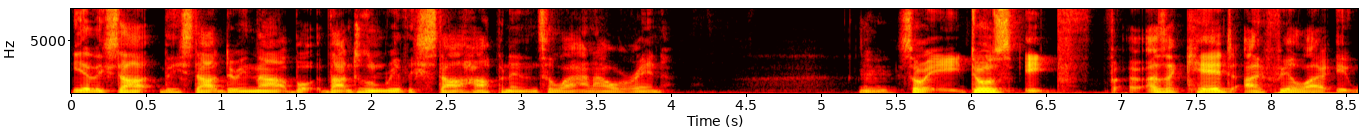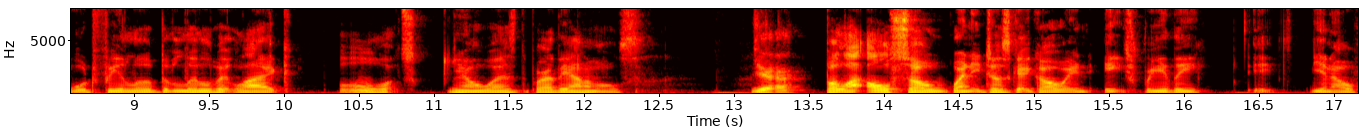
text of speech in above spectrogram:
yeah, they start they start doing that, but that doesn't really start happening until like an hour in. Mm. So it does it as a kid. I feel like it would feel a little bit, little bit like oh, what's you know where's where are the animals? Yeah. But like also when it does get going, it's really it you know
